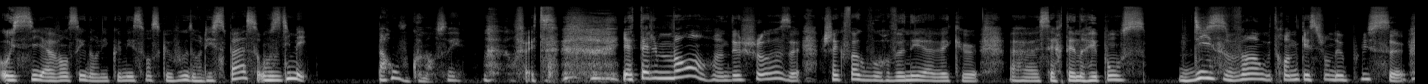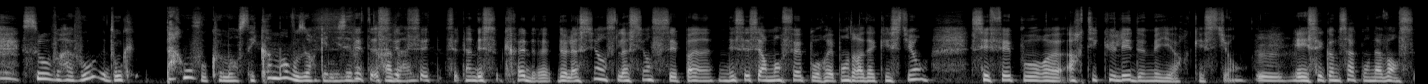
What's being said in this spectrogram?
aussi avancé dans les connaissances que vous dans l'espace, on se dit mais par où vous commencez en fait? Il y a tellement de choses. À chaque fois que vous revenez avec euh, euh, certaines réponses, 10, 20 ou 30 questions de plus euh, s'ouvrent à vous. Donc, par où vous commencez? Comment vous organisez votre travail? C'est un des secrets de, la science. La science, c'est pas nécessairement fait pour répondre à des questions, c'est fait pour articuler de meilleures questions. Mhm. Et c'est comme ça qu'on avance.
